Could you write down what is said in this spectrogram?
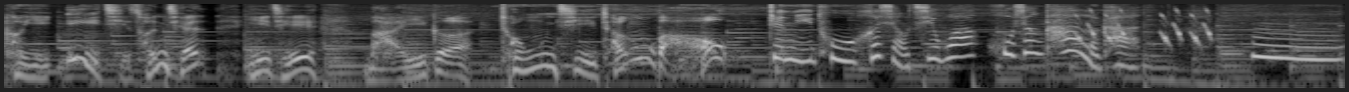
可以一起存钱，一起买一个充气城堡。珍妮兔和小青蛙互相看了看，嗯，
